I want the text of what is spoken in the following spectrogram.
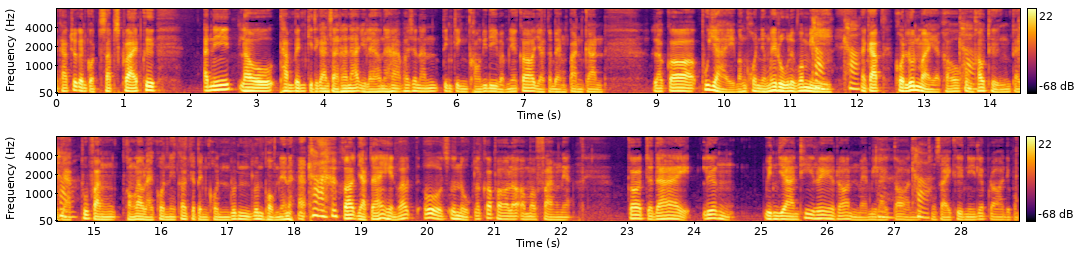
นะครับ ช่วยกันกด subscribe คืออันนี้เราทำเป็นกิจการสาธารณะอยู่แล้วนะฮะ เพราะฉะนั้นจริง ๆ ของดี ๆ แบบนี้ก็อยากจะแบ่งปันกัน แล้วก็ผู้ใหญ่บางคนยังไม่รู้เลยว่ามีค่ะค่ะนะครับ คนรุ่นใหม่อะเขาคงค่ะเข้าถึง แต่ค่ะอยากผู้ฟังของเราหลายคนเนี่ยก็จะเป็นคนรุ่นรุ่นผมเนี่ยนะฮะค่ะก็อยากจะให้เห็นว่า โอ้สนุกแล้วก็พอเราเอามาฟังเนี่ย ก็จะได้เรื่องวิญญาณที่เร่ร่อนแหมมีหลายตอนค่ะสงสัยคืนนี้เรียบร้อยเดี๋ยวผม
